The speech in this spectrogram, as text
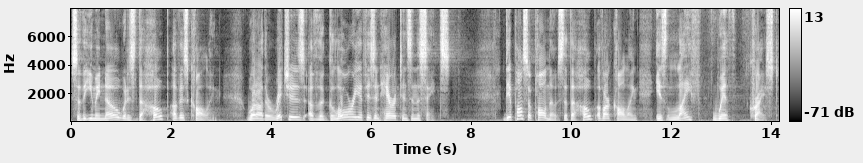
so that you may know what is the hope of his calling what are the riches of the glory of his inheritance in the saints? The Apostle Paul notes that the hope of our calling is life with Christ.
